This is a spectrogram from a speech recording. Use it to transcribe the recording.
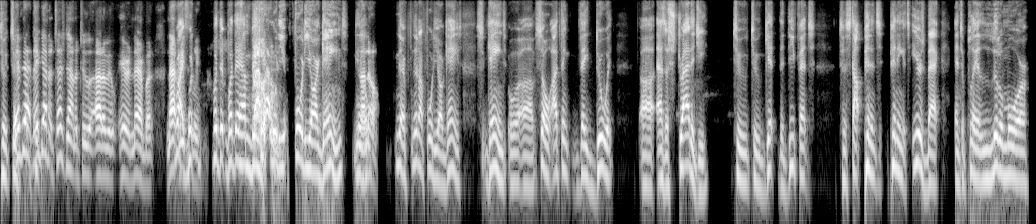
to, to they've got they've got a touchdown or two out of it here and there, but not right. Recently. But but, they, but they haven't been 40, 40 yard gains. You know, I know they're, they're not 40 yard games gains or uh, so I think they do it uh, as a strategy to to get the defense to stop pinning pinning its ears back and to play a little more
